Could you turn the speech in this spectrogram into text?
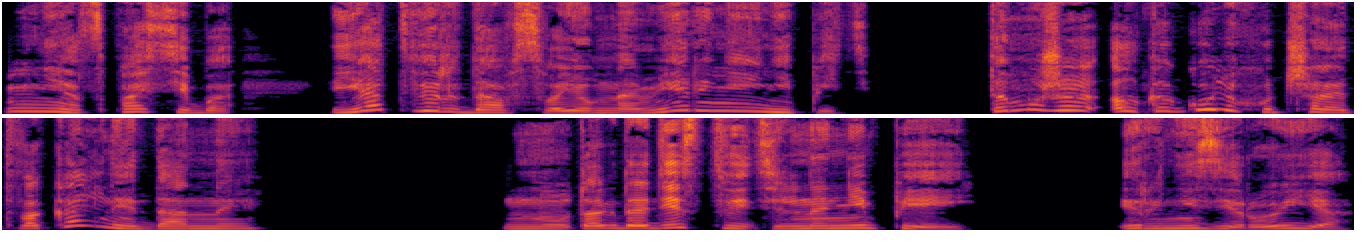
Нет, спасибо. Я тверда в своем намерении не пить. К тому же алкоголь ухудшает вокальные данные. «Ну, тогда действительно не пей», — иронизирую я.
